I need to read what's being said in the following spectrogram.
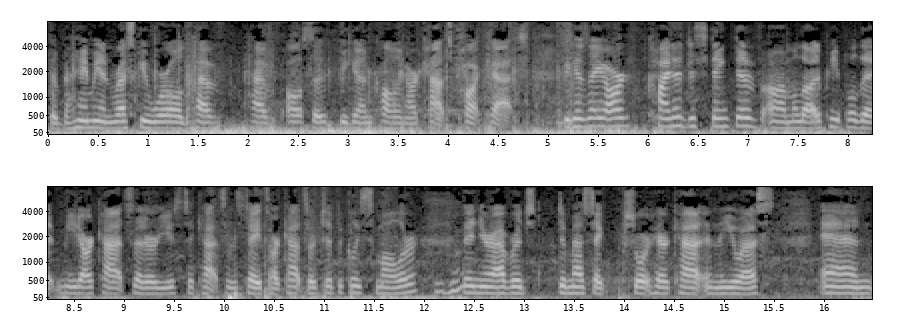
the Bahamian rescue world have, have also begun calling our cats pot cats because they are kind of distinctive. Um, a lot of people that meet our cats that are used to cats in the States, our cats are typically smaller than your average domestic short hair cat in the U.S. And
